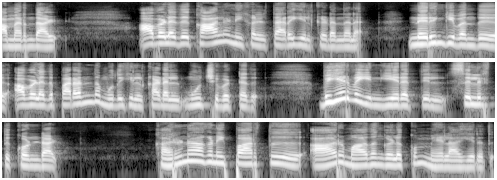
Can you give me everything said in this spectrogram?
அமர்ந்தாள். அவளது காலணிகள் தரையில் கிடந்தன. நெருங்கி வந்து அவளது பரந்த முதுகில் கடல் மூச்சு விட்டது. வியர்வையின் ஈரத்தில் சிலிர்த்து கொண்டாள். கருணாகனை பார்த்து ஆறு மாதங்களுக்கும் மேலாகிறது.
